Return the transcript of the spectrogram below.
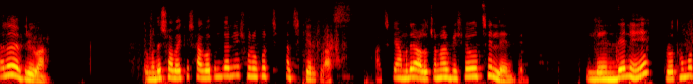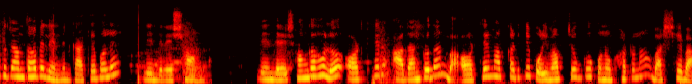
হ্যালো এভরিওয়ান তোমাদের সবাইকে স্বাগতম জানিয়ে শুরু করছি আজকের ক্লাস। আজকে আমাদের আলোচনার বিষয় হচ্ছে লেনদেন। লেনদেনে প্রথমত জানতে হবে লেনদেন কাকে বলে? লেনদেনের সংজ্ঞা। লেনদেনের সংজ্ঞা হলো অর্থের আদান প্রদান বা অর্থের মাপকাঠিতে পরিমাপযোগ্য কোনো ঘটনা বা সেবা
